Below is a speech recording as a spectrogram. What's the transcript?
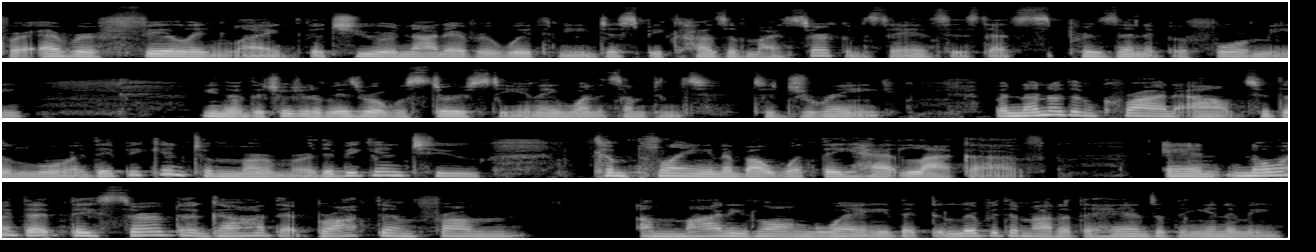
for ever feeling like that you are not ever with me just because of my circumstances that's presented before me. You know, the children of Israel was thirsty and they wanted something to, to drink. But none of them cried out to the Lord. They began to murmur, they began to complain about what they had lack of. And knowing that they served a God that brought them from a mighty long way, that delivered them out of the hands of the enemy,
